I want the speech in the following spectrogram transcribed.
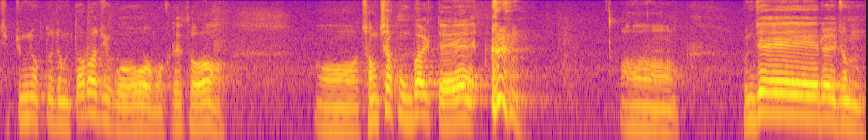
집중력도 좀 떨어지고 뭐 그래서 어, 정치학 공부할 때 어, 문제를 좀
